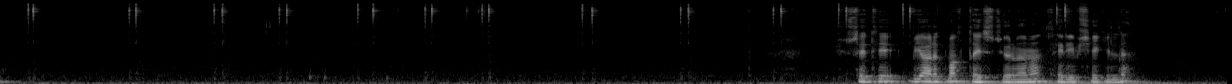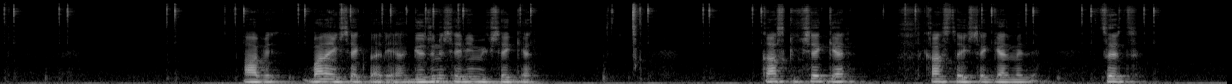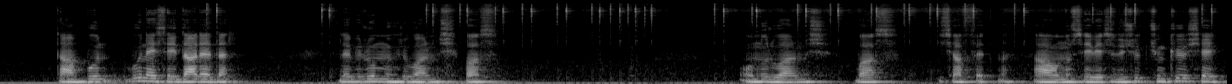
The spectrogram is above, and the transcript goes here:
Şu seti bir arıtmak da istiyorum hemen seri bir şekilde. Abi bana yüksek ver ya. Gözünü seveyim yüksek gel. Kask yüksek gel. Kask da yüksek gelmedi. Sırt. Tamam bu, bu neyse idare eder. Böyle bir Rum mührü varmış. Bas. Onur varmış. Bas. Hiç affetme. Aa onur seviyesi düşük. Çünkü şey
